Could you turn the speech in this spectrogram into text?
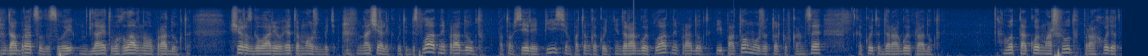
добраться до, своей, для этого главного продукта. Еще раз говорю, это может быть вначале какой-то бесплатный продукт, потом серия писем, потом какой-то недорогой платный продукт и потом уже только в конце какой-то дорогой продукт. Вот такой маршрут проходят э,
